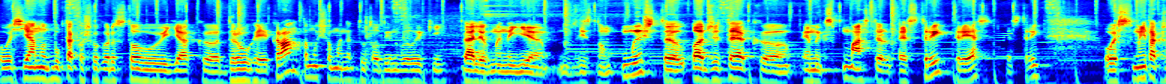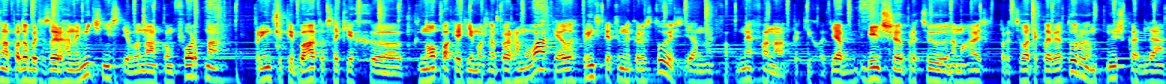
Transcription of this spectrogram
Ось я ноутбук також використовую як е, другий екран, тому що в мене тут один великий. Далі в мене є, звісно, миш. Це Logitech е, MX Master S3, 3S, S3. Ось мені також вона подобається за ергономічність і вона комфортна. В принципі, багато всяких е, кнопок, які можна програмувати, але в принципі я тим не користуюсь. Я не фа- не фанат таких. От я більше працюю, намагаюся працювати клавіатурою, мишка для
